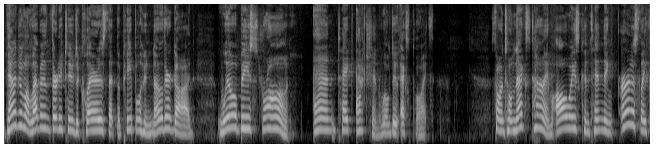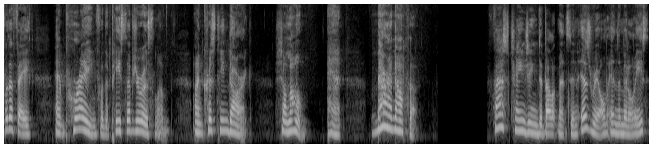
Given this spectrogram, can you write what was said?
Daniel 11:32 declares that the people who know their God will be strong and take action, will do exploits. So until next time, always contending earnestly for the faith and praying for the peace of Jerusalem, I'm Christine Darg. Shalom and Maranatha. Fast changing developments in Israel in the Middle East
